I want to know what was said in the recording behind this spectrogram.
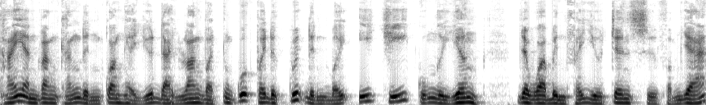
Thái Anh Văn khẳng định quan hệ giữa Đài Loan và Trung Quốc phải được quyết định bởi ý chí của người dân và hòa bình phải dựa trên sự phẩm giá.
